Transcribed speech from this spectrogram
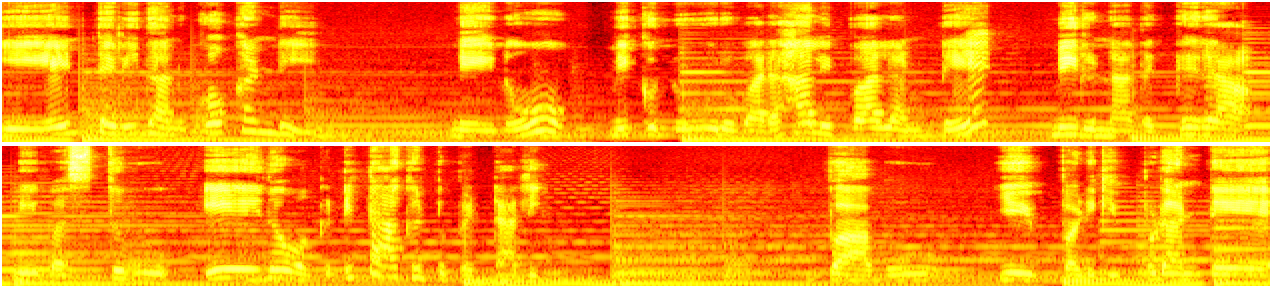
ఏం తెలీదు అనుకోకండి నేను మీకు నూరు వరహాలు ఇవ్వాలంటే మీరు నా దగ్గర మీ వస్తువు ఏదో ఒకటి తాకట్టు పెట్టాలి. బాబు ఇప్పటికిప్పుడంటే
